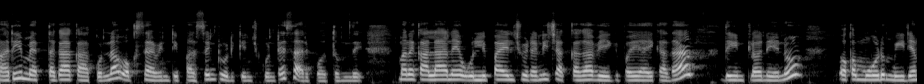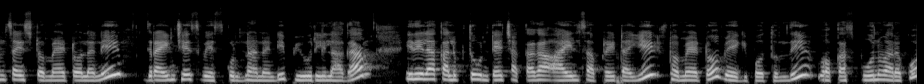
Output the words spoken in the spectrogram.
మరీ మెత్తగా కాకుండా ఒక సెవెంటీ పర్సెంట్ ఉడికించుకుంటే సరిపోతుంది. మనకు అలానే ఉల్లిపాయలు చూడండి చక్కగా వేగిపోయాయి కదా. దీంట్లో నేను ఒక మూడు మీడియం సైజ్ టొమాటోలని గ్రైండ్ చేసి వేసుకుంటున్నానండి ప్యూరీ లాగా. ఇది ఇలా కలుపుతూ ఉంటే చక్కగా ఆయిల్ సపరేట్ అయ్యి టొమాటో వేగిపోతుంది. ఒక స్పూన్ వరకు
